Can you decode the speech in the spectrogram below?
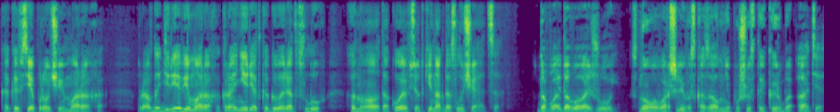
как и все прочие мараха. Правда, деревья мараха крайне редко говорят вслух, но такое все-таки иногда случается. «Давай, давай, жуй», — снова воршливо сказал мне пушистый кырба Ати,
